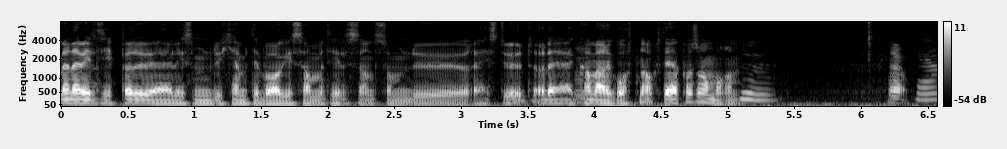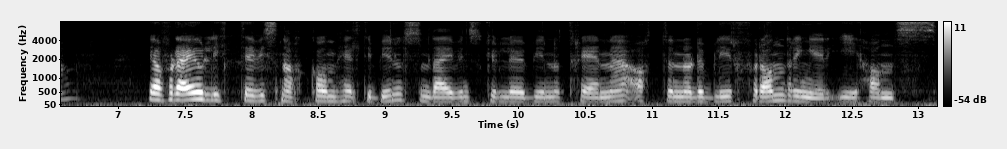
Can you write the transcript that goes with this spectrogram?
men jeg vil tippe du, er liksom, du kommer tilbake i samme tilstand som du reiste ut. Og det kan være godt nok, det, på sommeren. Ja. ja, for det er jo litt det vi snakka om helt i begynnelsen da Eivind skulle begynne å trene, at når det blir forandringer i hans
